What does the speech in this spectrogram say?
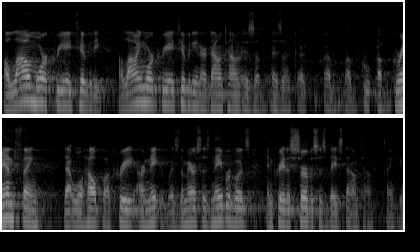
allow more creativity. Allowing more creativity in our downtown is a, is a, a, a, a grand thing that will help uh, create our, as the mayor says, neighborhoods and create a services based downtown. Thank you.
